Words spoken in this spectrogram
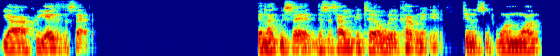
Yah created the Sabbath. And like we said, this is how you can tell where the covenant is. Genesis 1 1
